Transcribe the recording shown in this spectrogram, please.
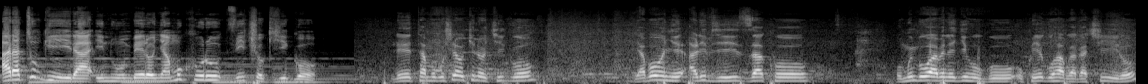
aratubwira intumbero nyamukuru z'ico kigo. Leta mu gushyiraho kino kigo yabonye ari byiza ko umwimbu w'abenegihugu ukwiye guhabwa agaciro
